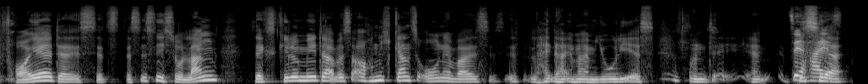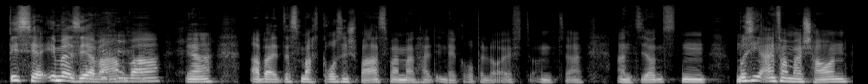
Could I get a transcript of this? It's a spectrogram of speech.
freue. Der ist jetzt, das ist nicht so lang, sechs Kilometer, aber ist auch nicht ganz ohne, weil es leider immer im Juli ist und äh, bisher, bisher immer sehr warm war. ja, aber das macht großen Spaß, weil man halt in der Gruppe läuft. Und äh, ansonsten muss ich einfach mal schauen,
